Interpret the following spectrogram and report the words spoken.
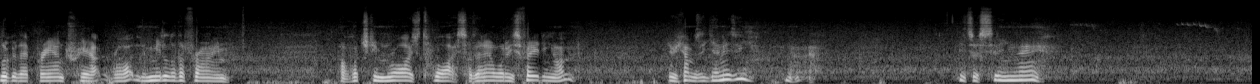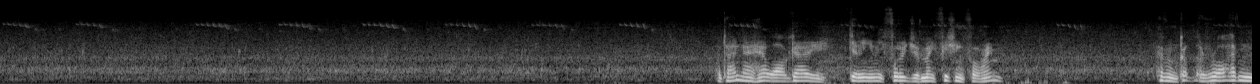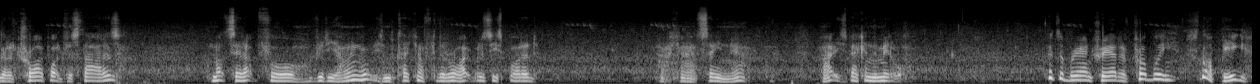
Look at that brown trout right in the middle of the frame. I watched him rise twice. I don't know what he's feeding on. Here he comes again, is he? No. He's just sitting there. I don't know how I'll go getting any footage of me fishing for him. Haven't got the right, haven't got a tripod for starters. I'm not set up for videoing. He's taking off to the right. What has he spotted? Ah, I can't see him now. Right, he's back in the middle. That's a brown trout of probably, it's not big,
